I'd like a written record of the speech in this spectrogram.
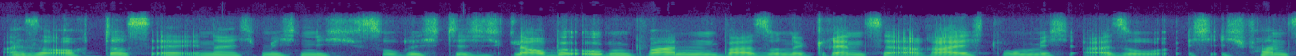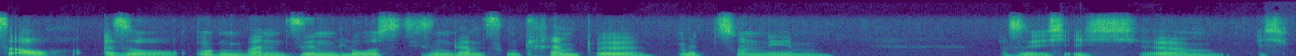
Also auch das erinnere ich mich nicht so richtig. Ich glaube, irgendwann war so eine Grenze erreicht, wo mich, also ich, ich fand es auch, also irgendwann sinnlos, diesen ganzen Krempel mitzunehmen. Also ich, ich, ähm, ich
